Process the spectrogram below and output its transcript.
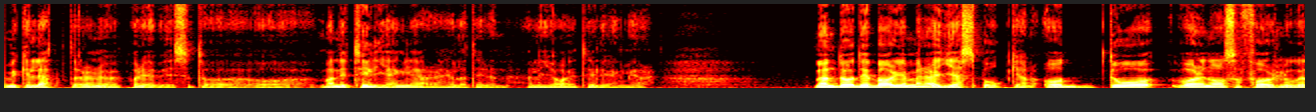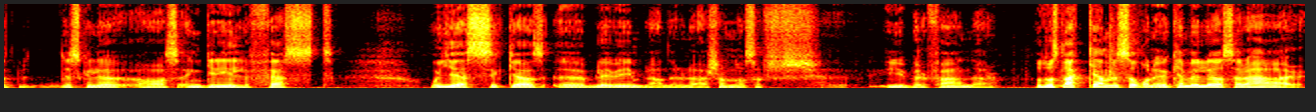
mycket lättare nu på det viset. Och, och man är tillgängligare hela tiden. Eller jag är tillgängligare. Men då, det började med den här gästboken. Och då var det någon som föreslog att det skulle ha en grillfest. Och Jessica eh, blev inblandad i det där som någon sorts Uber-fan där. Och då snackade jag med Sony, hur kan vi lösa det här?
